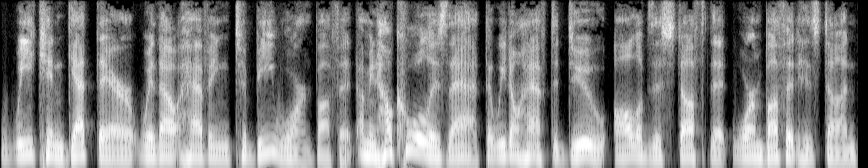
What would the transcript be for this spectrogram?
We can get there without having to be Warren Buffett. I mean, how cool is that? That we don't have to do all of this stuff that Warren Buffett has done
